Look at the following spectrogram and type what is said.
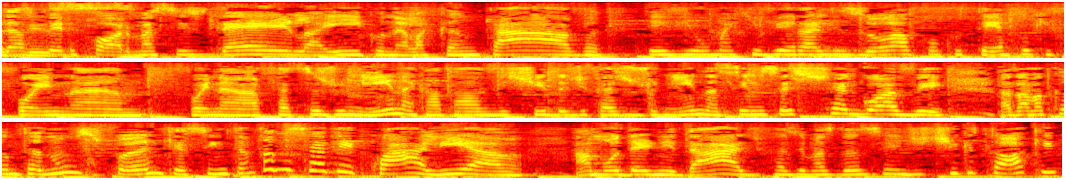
das performances dela aí, quando ela cantava. Teve uma que viralizou há pouco tempo, que foi na, foi na festa junina, que ela tava vestida de festa junina, assim, não sei se chegou a ver. Ela tava cantando uns funk, assim, tentando se adequar ali à, à modernidade, fazer umas dancinhas de TikTok.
